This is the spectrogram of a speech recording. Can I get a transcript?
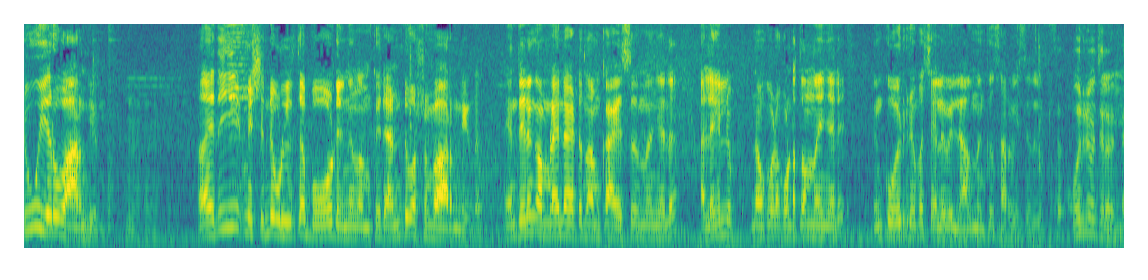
ടു ഇയർ വാറണ്ടി ഉണ്ട്. അതായത് ഈ മെഷീന്റെ ഉള്ളിലത്തെ ബോർഡിന് നമുക്ക് രണ്ട് വർഷം വാറണ്ടി ഉണ്ട്. എന്തെങ്കിലും കംപ്ലൈന്റ് ആയിട്ട് നമുക്ക് അയച്ചു തന്നു കഴിഞ്ഞാൽ അല്ലെങ്കിൽ നമുക്ക് ഇവിടെ കൊണ്ടു തന്നു കഴിഞ്ഞാൽ നിങ്ങൾക്ക് ഒരു രൂപ ചിലവില്ലാതെ നിങ്ങൾക്ക് സർവീസ് ചെയ്ത് കിട്ടും. ഒരു രൂപ ചിലവില്ല.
